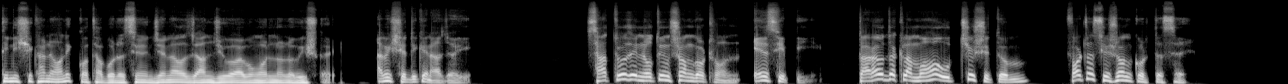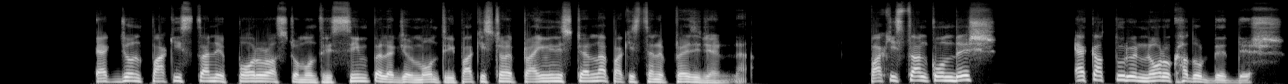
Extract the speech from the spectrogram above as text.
তিনি সেখানে অনেক কথা বলেছেন, জেনারেল জানজুয়া এবং অন্যান্য বিষয়ে। আমি সেদিকে না যাই। ছাত্রদের নতুন সংগঠন, এনসিপি, তারাও দেখলাম মহা উচ্ছ্বসিত, ফটো সেশন করতেছে। একজন পাকিস্তানের পররাষ্ট্রমন্ত্রী সিম্পল একজন মন্ত্রী, পাকিস্তানের প্রাইম মিনিস্টার না, পাকিস্তানের প্রেসিডেন্ট না। পাকিস্তান কোন দেশ? একাত্তরের নরখাদরদের দেশ।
